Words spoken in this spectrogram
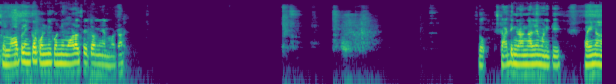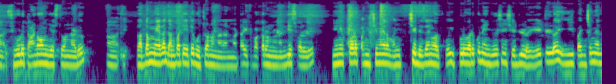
సో లోపల ఇంకా కొన్ని కొన్ని మోడల్స్ అయితే ఉన్నాయి అనమాట సో స్టార్టింగ్ రాగానే మనకి పైన శివుడు తాండవం చేస్తూ ఉన్నాడు. రథం మీద గణపతి అయితే కూర్చొని ఉన్నాడు అనమాట ఇటు పక్క రెండు నందీశ్వరుడు. దీనికి కూడా పంచి మీద మంచి డిజైన్ వర్క్. ఇప్పుడు వరకు నేను చూసిన షెడ్యూల్లో ఎయిట్లో ఈ పంచి మీద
